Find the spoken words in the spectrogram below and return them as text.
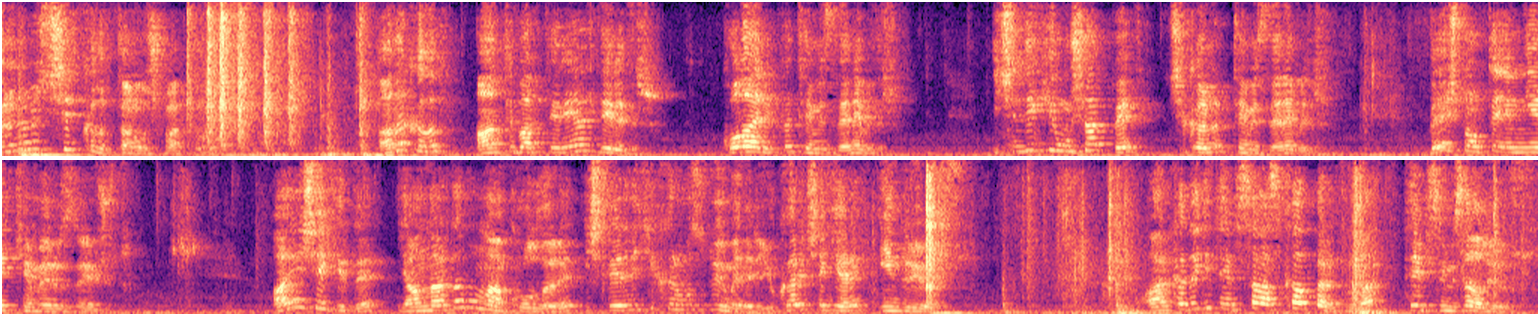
Ürünümüz çift kılıftan oluşmaktadır. Ana kılıf antibakteriyel deridir. Kolaylıkla temizlenebilir. İçindeki yumuşak pet çıkarılıp temizlenebilir. 5 nokta emniyet kemerimiz mevcut. Aynı şekilde yanlarda bulunan kolları içlerindeki kırmızı düğmeleri yukarı çekerek indiriyoruz. Arkadaki tepsi askı aparatından tepsimizi alıyoruz.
